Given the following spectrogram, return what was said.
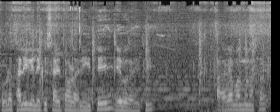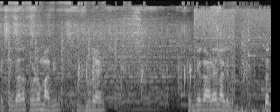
थोडं खाली गेले की सायतावडा आणि इथे हे बघा इथे पायऱ्या बांधून असं त्याच्या जरा थोडं मागे तिथे गुरं आहे त्यांच्या गाड्या लागल्या. चल.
